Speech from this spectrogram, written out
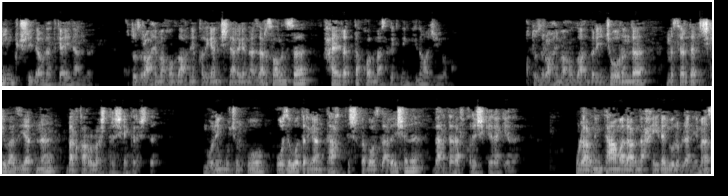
eng kuchli davlatga aylandi. Qutuz rohimaullohning qilgan ishlariga nazar solinsa hayratda qolmaslikning iloji yo'q. Qutuz rohimaulloh birinchi o'rinda misrda ichki vaziyatni barqarorlashtirishga kirishdi. Buning uchun u o'zi o'tirgan taxt ishqibozlari ishini bartaraf qilish kerak edi. Ularning ta'malarini hiyla yo'li bilan emas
